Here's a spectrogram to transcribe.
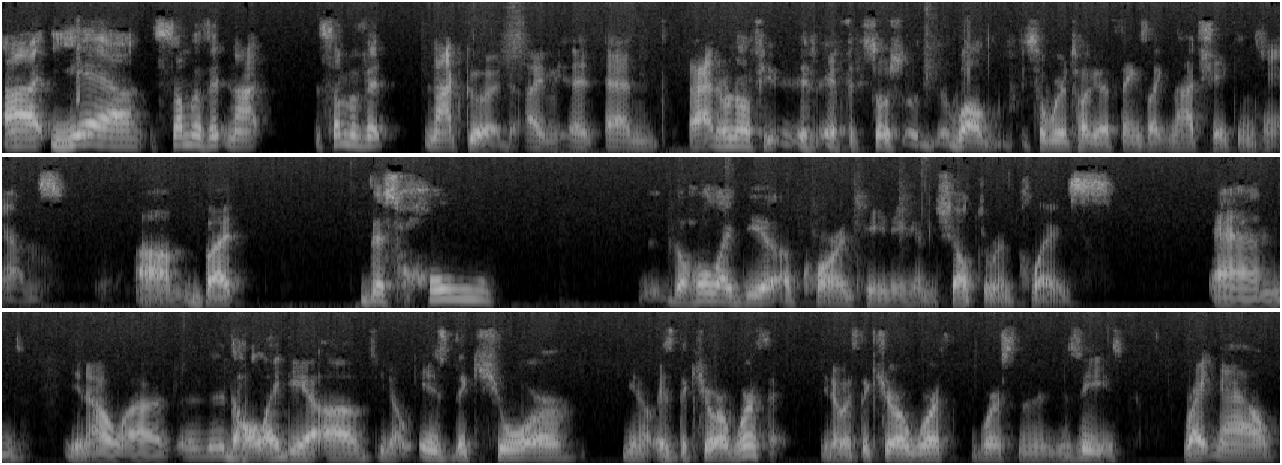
Uh, yeah, some of it not some of it not good. I mean, and, and I don't know if you if, if, it's social. Well, so we are talking about things like not shaking hands, um, but this whole the whole idea of quarantining and shelter in place, and you know uh, the whole idea of you know is the cure you know is the cure worth it? You know, is the cure worth worse than the disease? Right now,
